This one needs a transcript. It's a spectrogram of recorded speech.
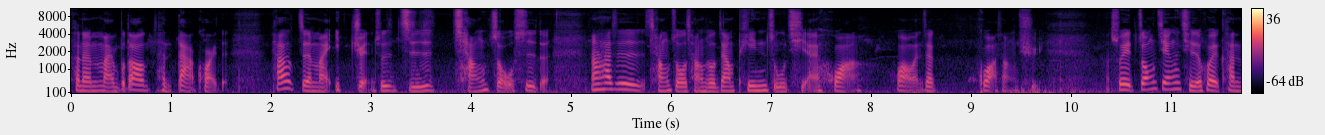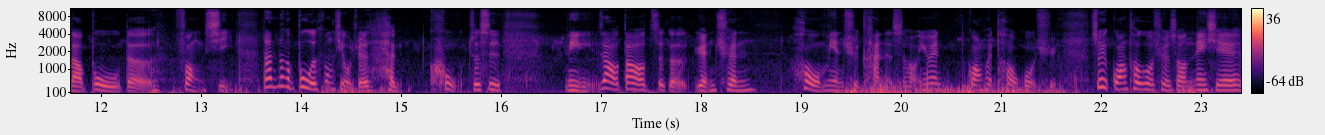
可能买不到很大块的，它只能买一卷，就是直长轴式的。那它是长轴长轴这样拼组起来画，画完再挂上去，所以中间其实会看到布的缝隙。但那个布的缝隙我觉得很酷，就是你绕到这个圆圈。后面去看的时候，因为光会透过去，所以光透过去的时候，那些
